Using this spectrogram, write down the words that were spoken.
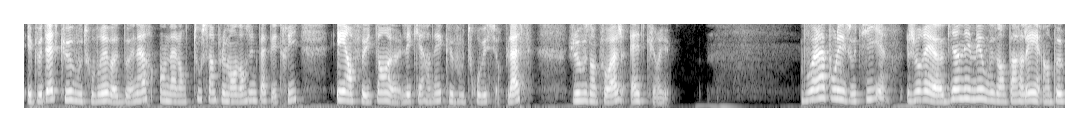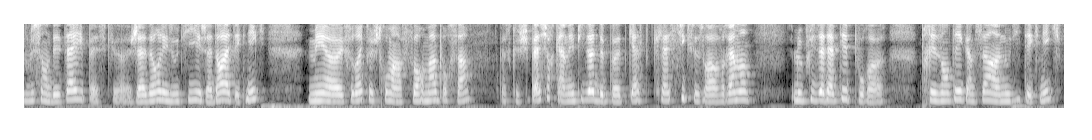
et peut-être que vous trouverez votre bonheur en allant tout simplement dans une papeterie et en feuilletant euh, les carnets que vous trouvez sur place je vous encourage à être curieux. Voilà pour les outils. J'aurais euh, bien aimé vous en parler un peu plus en détail parce que j'adore les outils et j'adore la technique, mais il faudrait que je trouve un format pour ça parce que je suis pas sûre qu'un épisode de podcast classique ce soit vraiment le plus adapté pour présenter comme ça un outil technique.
